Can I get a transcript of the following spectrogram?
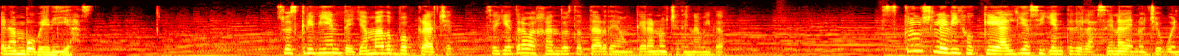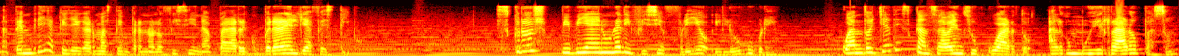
eran boberías. Su escribiente, llamado Bob Cratchit, seguía trabajando hasta tarde aunque era noche de Navidad. Scrooge le dijo que al día siguiente de la cena de Nochebuena tendría que llegar más temprano a la oficina para recuperar el día festivo. Scrooge vivía en un edificio frío y lúgubre. Cuando ya descansaba en su cuarto, algo muy raro pasó.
